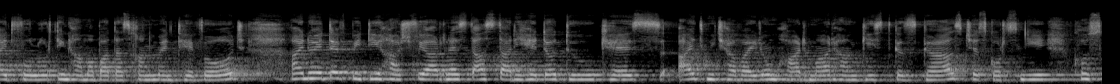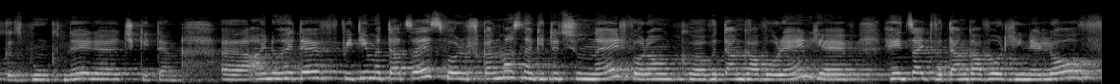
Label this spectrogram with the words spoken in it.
այդ ոլորտին համապատասխանում են թե ոչ, այնուհետև պիտի հաշվի առնես 10 տարի հետո դու քեզ այդ միջավայրում հարմար, հանգիստ կզգաս, չես կորցնի քո սկզբունքները, չգիտեմ։ Այնուհետև պիտի մտածես, որ կան մասնագիտություններ, որոնք վտանգավոր են եւ հենց այդ վտանգավոր լինելով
